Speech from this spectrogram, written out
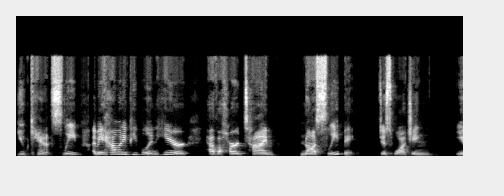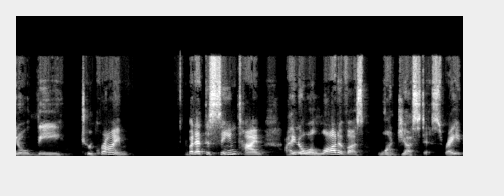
you can't sleep. I mean, how many people in here have a hard time not sleeping, just watching, you know, the true crime. But at the same time, I know a lot of us want justice, right?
